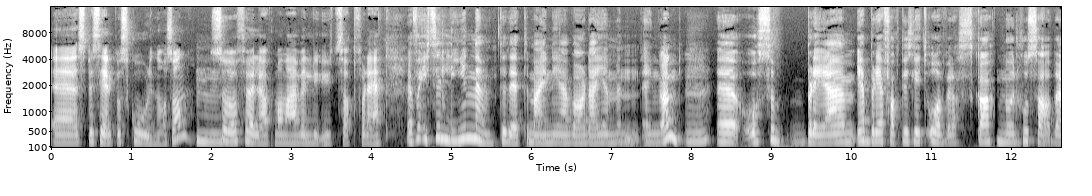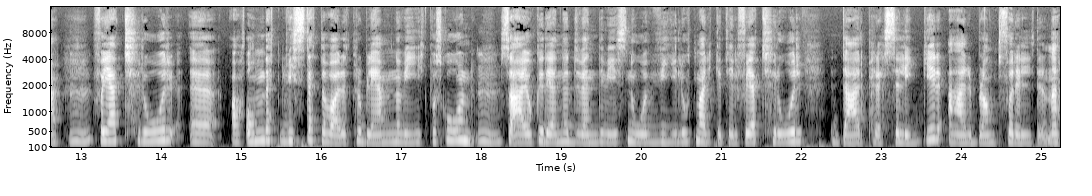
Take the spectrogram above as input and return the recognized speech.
Eh, spesielt på skolene og sånn, så føler jeg at man er veldig utsatt for det. Ja, for Iselin nevnte det til meg når jeg var der hjemme en, en gang. Eh, og så ble jeg Jeg ble faktisk litt overraska når hun sa det. For jeg tror eh, at om det, hvis dette var et problem når vi gikk på skolen, så er jo ikke det nødvendigvis noe vi lot merke til. For jeg tror der presset ligger, er blant foreldrene.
